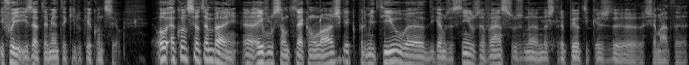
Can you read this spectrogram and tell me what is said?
E foi exatamente aquilo que aconteceu. Aconteceu também eh, a evolução tecnológica que permitiu, digamos assim, os avanços nas terapêuticas de, chamada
